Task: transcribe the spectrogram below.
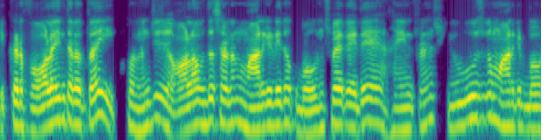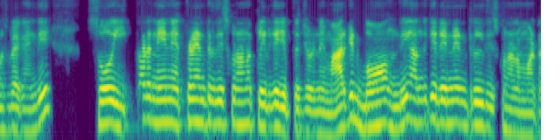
ఇక్కడ ఫాల్ అయిన తర్వాత ఇక్కడ నుంచి all of the sudden market అయితే ఒక బౌన్స్ బ్యాక్ అయితే అయింది ఫ్రెండ్స్. హ్యూజ్‌గా మార్కెట్ బౌన్స్ బ్యాక్ అయింది. సో, ఇక్కడ నేను ఎక్కడ ఎంట్రీ తీసుకున్నానో క్లియర్‌గా చెప్తాను చూడండి. మార్కెట్ బాగుంది అందుకే రెండు ఎంట్రీలు తీసుకున్నానన్నమాట.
